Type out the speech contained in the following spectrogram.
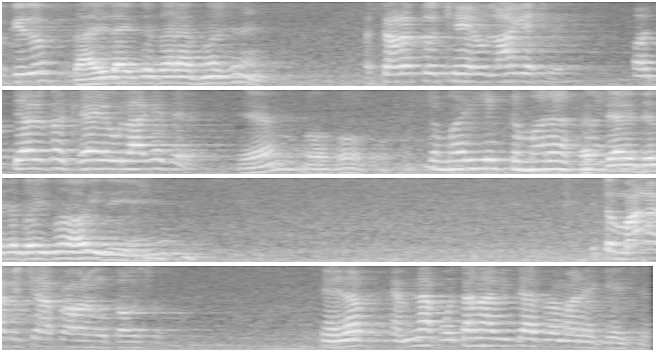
શું કીધું? તારી લાઈફ તો તારા હાથમાં છે ને? અત્યારે તો છે એવું લાગે છે. અત્યારે તો છે એવું લાગે છે. એમ? ઓહો. તમારી લાઈક તમારા અત્યારે છે તો ભવિષ્યમાં હોવી જોઈએ. તો મારા વિચાર પ્રમાણે હું કહું છું. એના એમના પોતાના વિચાર પ્રમાણે કે છે.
